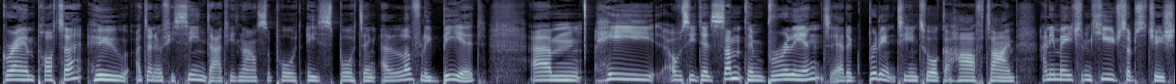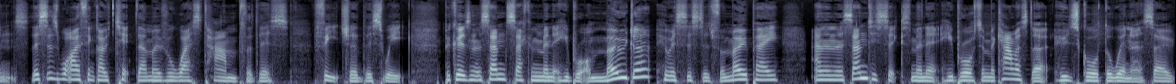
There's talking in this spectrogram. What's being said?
Graham Potter, who I don't know if you've seen Dad, he's now support he's sporting a lovely beard. Um, he obviously did something brilliant. He had a brilliant team talk at half time and he made some huge substitutions. This is why I think I've tipped them over West Ham for this feature this week. Because in the 72nd minute he brought on Moder, who assisted for Maupay, and in the 76th minute he brought in Mac Allister, who scored the winner. So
